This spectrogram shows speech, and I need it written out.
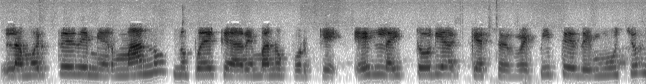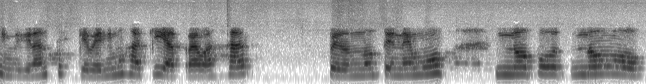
la muerte de mi hermano no puede quedar en vano porque es la historia que se repite de muchos inmigrantes que venimos aquí a trabajar, pero no tenemos, no, no,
